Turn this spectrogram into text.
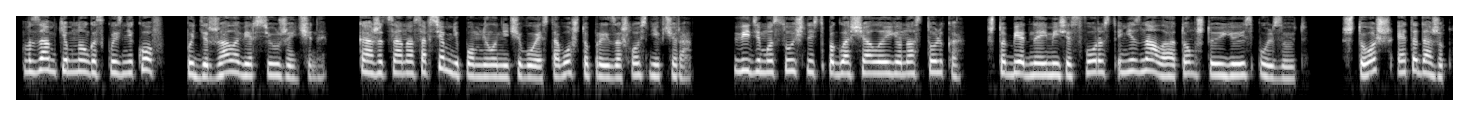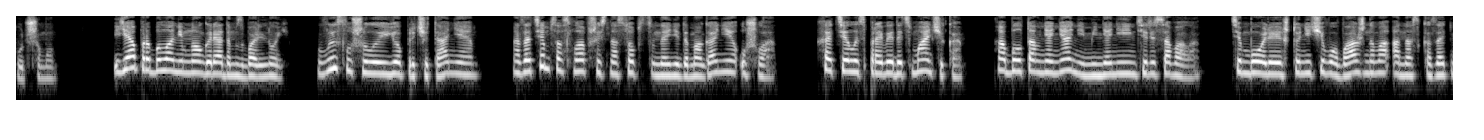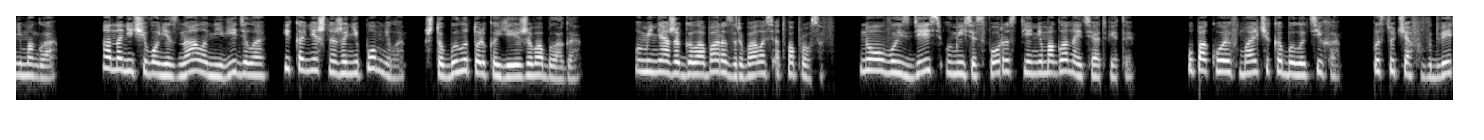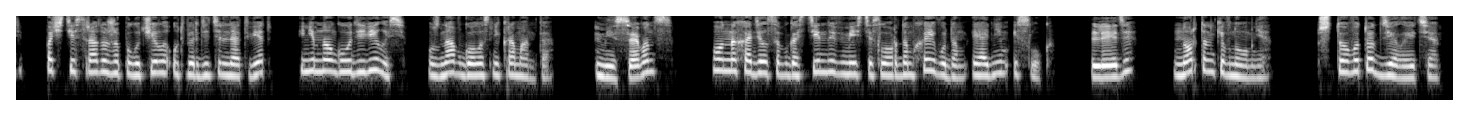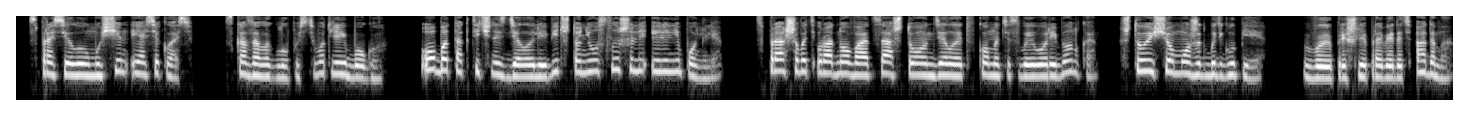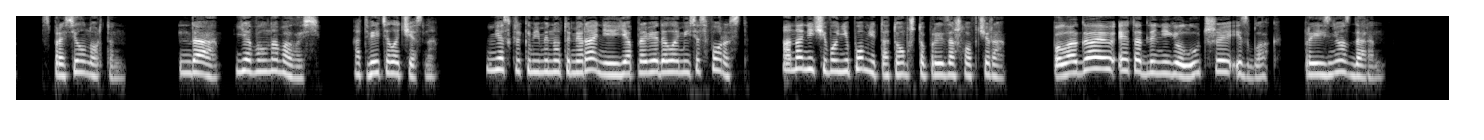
В замке много сквозняков, поддержала версию женщины. Кажется, она совсем не помнила ничего из того, что произошло с ней вчера. Видимо, сущность поглощала ее настолько, что бедная миссис Форест и не знала о том, что ее используют. Что ж, это даже к лучшему. Я пробыла немного рядом с больной, выслушала ее причитания, а затем, сославшись на собственное недомогание, ушла. Хотелось проведать мальчика, а болтовня няни меня не интересовала, тем более, что ничего важного она сказать не могла. Она ничего не знала, не видела и, конечно же, не помнила, что было только ей же во благо. У меня же голова разрывалась от вопросов. Но, увы, здесь, у миссис Форест, я не могла найти ответы. Упокоив мальчика, было тихо. Постучав в дверь, почти сразу же получила утвердительный ответ и немного удивилась, узнав голос некроманта. «Мисс Эванс?» Он находился в гостиной вместе с лордом Хейвудом и одним из слуг. «Леди?» Нортон кивнул мне. «Что вы тут делаете?» Спросила у мужчин и осеклась. Сказала глупость, вот ей-богу. Оба тактично сделали вид, что не услышали или не поняли. Спрашивать у родного отца, что он делает в комнате своего ребенка, что еще может быть глупее? «Вы пришли проведать Адама?» — спросил Нортон. «Да, я волновалась», — ответила честно. «Несколькими минутами ранее я проведала миссис Форест. Она ничего не помнит о том, что произошло вчера. Полагаю, это для нее лучшее из благ», — произнес Даррен.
